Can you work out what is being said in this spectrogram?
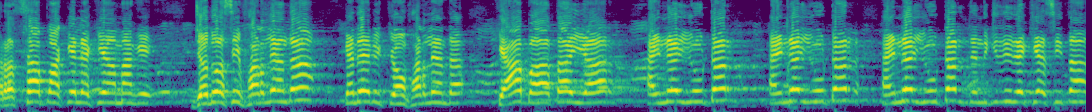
ਰੱਸਾ ਪਾ ਕੇ ਲੈ ਕੇ ਆਵਾਂਗੇ। ਜਦੋਂ ਅਸੀਂ ਫੜ ਲਿਆਂਦਾ ਕਹਿੰਦੇ ਵੀ ਕਿਉਂ ਫੜ ਲਿਆਂਦਾ ਕੀ ਬਾਤ ਆ ਯਾਰ ਐਨੇ ਯੂਟਰ ਐਨੇ ਯੂਟਰ ਐਨੇ ਯੂਟਰ ਜ਼ਿੰਦਗੀ ਦੀ ਦੇਖਿਆ ਸੀ ਤਾਂ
